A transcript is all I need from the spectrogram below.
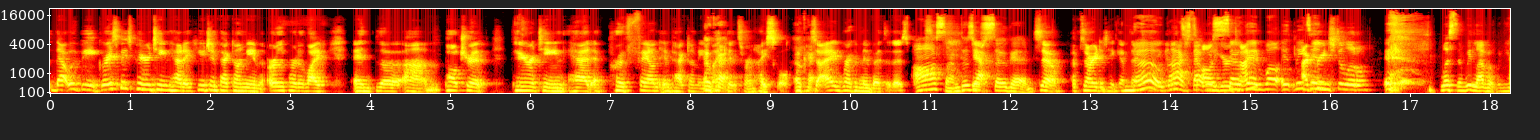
that would be grace based parenting had a huge impact on me in the early part of life, and the um, Paul Tripp parenting had a profound impact on me when my kids were in high school. Okay. So I recommend both of those. books. Awesome. Those Yeah. are so good. So I'm sorry to take up that. No, 20 minutes. gosh, that all was your so time. good. Well, it leads I in. preached a little. Listen, we love it when you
